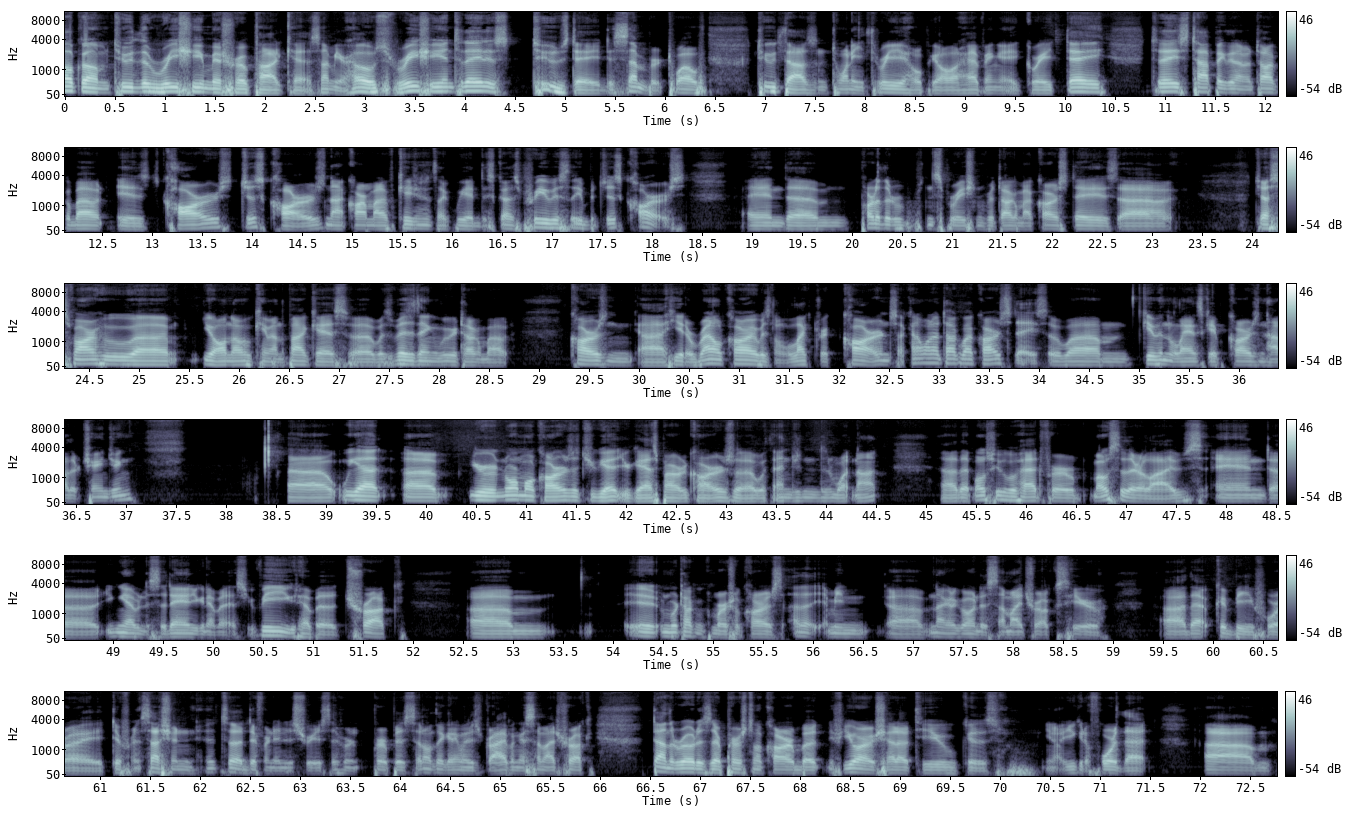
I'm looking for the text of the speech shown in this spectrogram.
Welcome to the Rishi Mishra podcast. I'm your host, Rishi, and today is Tuesday, December 12th, 2023. I hope you all are having a great day. Today's topic that I'm going to talk about is cars, just cars, not car modifications like we had discussed previously, but just cars. And um, part of the inspiration for talking about cars today is uh, Jeff Smar, who uh, you all know who came on the podcast, uh, was visiting. We were talking about cars, and uh, he had a rental car. It was an electric car, and so I kind of want to talk about cars today. So, um, given the landscape of cars and how they're changing, uh, we got uh, your normal cars that you get, your gas-powered cars uh, with engines and whatnot. Uh, that most people have had for most of their lives, and uh, you can have a sedan, you can have an SUV, you can have a truck. Um, it, and we're talking commercial cars. I, I mean, I'm not going to go into semi trucks here uh, that could be for a different session. It's a different industry, it's a different purpose. I don't think anyone is driving a semi truck down the road as their personal car, but if you are, shout out to you because you know you could afford that. Um,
